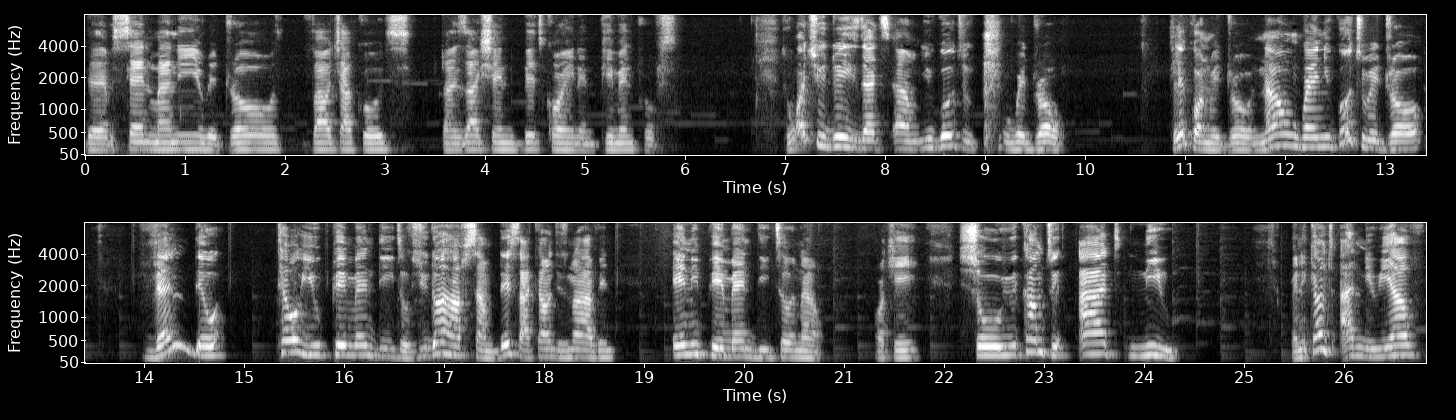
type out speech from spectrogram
the send money withdrawal voucher codes transaction bitcoin and payment proofs. So what you do is that um, you go to withdraw click on withdraw. Now when you go to withdraw then they'll tell you payment details. You don't have some this account is not having any payment detail now okay? So you come to add new. When you come to add new we have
